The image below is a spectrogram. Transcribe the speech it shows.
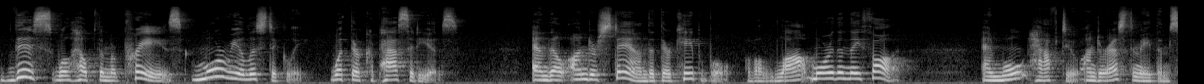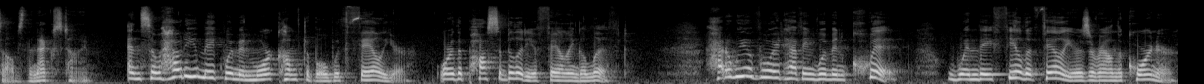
this will help them appraise more realistically what their capacity is and they'll understand that they're capable of a lot more than they thought and won't have to underestimate themselves the next time. And so, how do you make women more comfortable with failure or the possibility of failing a lift? How do we avoid having women quit when they feel that failure is around the corner?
